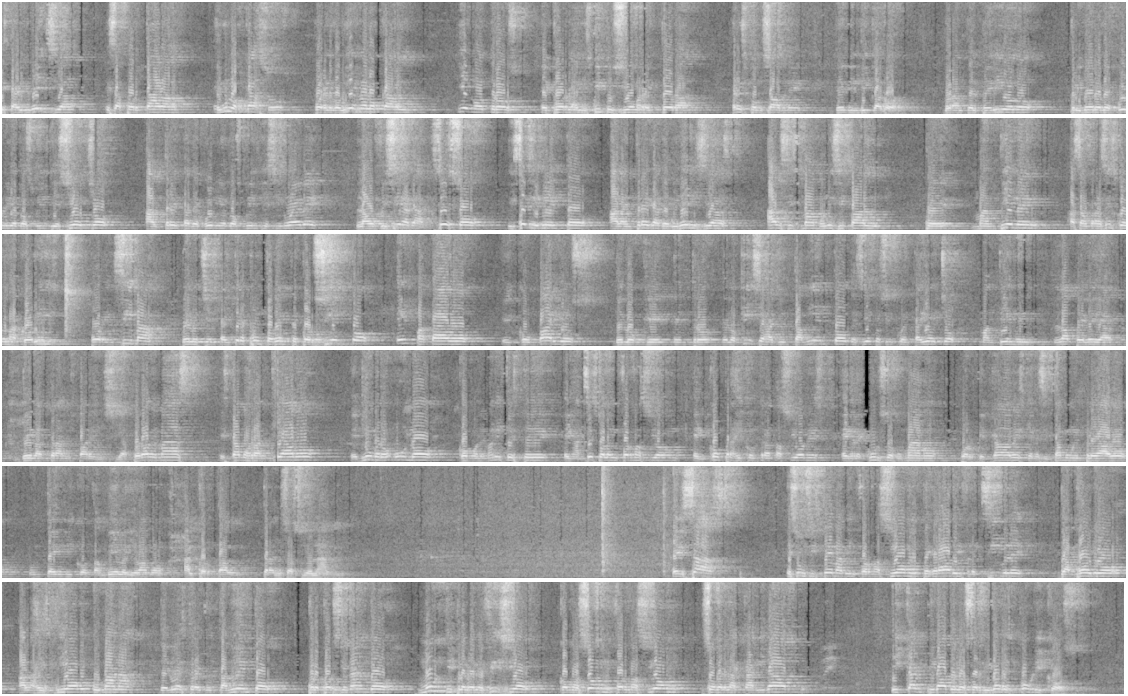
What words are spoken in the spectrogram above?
Esta evidencia es aportada en unos casos por el gobierno local y en otros eh, por la institución rectora responsable del indicador. Durante el periodo 1 de julio de 2018 al 30 de junio de 2019, la Oficina de Acceso y Seguimiento a la Entrega de Evidencias al SISMA Municipal pues mantienen a San Francisco de Macorís por encima del 83.20%, empatado eh, con varios de lo que dentro de los 15 ayuntamientos de 158 mantienen la pelea de la transparencia. Pero además estamos ranqueados el número uno, como le manifesté, en acceso a la información, en compras y contrataciones, en recursos humanos, porque cada vez que necesitamos un empleado, un técnico, también lo llevamos al portal transaccional. El SAS es un sistema de información integrado y flexible de apoyo a la gestión humana de nuestro ayuntamiento, proporcionando múltiples beneficios como son información sobre la calidad y cantidad de los servidores públicos,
